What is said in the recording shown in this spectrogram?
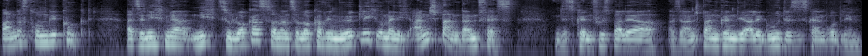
andersrum geguckt. Also nicht mehr nicht zu locker, sondern so locker wie möglich. Und wenn ich anspanne, dann fest. Und das können Fußballer also anspannen können die alle gut, das ist kein Problem.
